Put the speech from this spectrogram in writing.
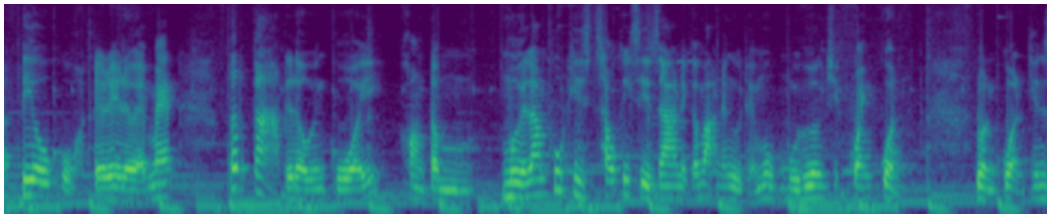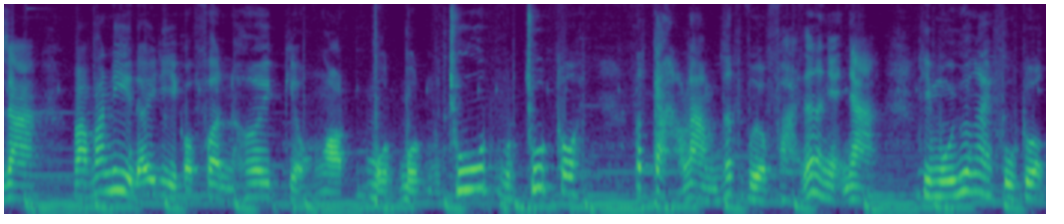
uh, tiêu của TRDMS tất cả từ đầu đến cuối khoảng tầm 15 phút khi sau khi xịt ra thì các bạn sẽ ngửi thấy một mùi hương chỉ quanh quẩn luẩn quẩn trên da. Và vani ở đây thì có phần hơi kiểu ngọt bột bột một chút một chút thôi. Tất cả nó làm rất vừa phải rất là nhẹ nhàng. Thì mùi hương này phụ thuộc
